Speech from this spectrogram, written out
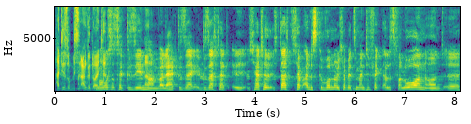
hat hier so ein bisschen angedeutet. Man muss das halt gesehen haben, weil er halt gesa gesagt hat, äh, ich hatte, ich dachte, ich habe alles gewonnen, aber ich habe jetzt im Endeffekt alles verloren und äh,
